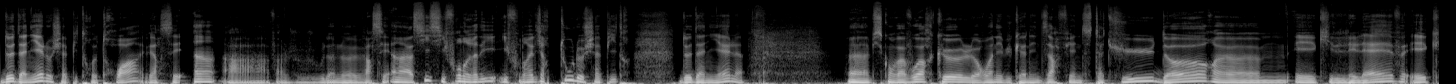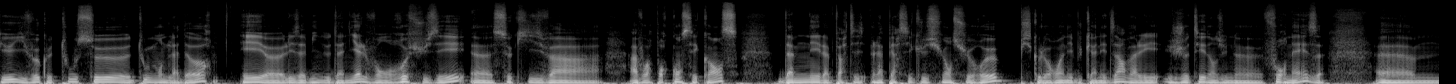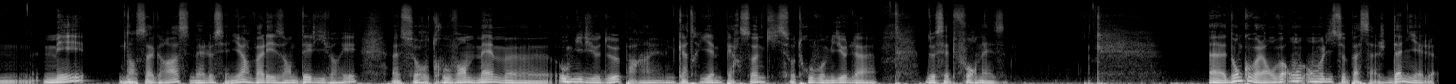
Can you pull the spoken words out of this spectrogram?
de Daniel au chapitre 3, verset 1 à. Enfin, je vous donne verset 1 à 6. Il faudrait, il faudrait lire tout le chapitre de Daniel. Euh, puisqu'on va voir que le roi Nebuchadnezzar fait une statue d'or euh, et qu'il l'élève et qu'il veut que tout, le monde l'adore. Et euh, les amis de Daniel vont refuser, ce qui va avoir pour conséquence d'amener la, la, persécution sur eux, puisque le roi Nebuchadnezzar va les jeter dans une fournaise. mais dans sa grâce, le Seigneur va les en délivrer, euh, se retrouvant même euh, au milieu d'eux par une quatrième personne qui se trouve au milieu de, cette fournaise. Euh, donc voilà, on, lit ce passage. Daniel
